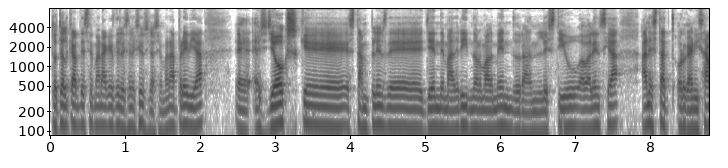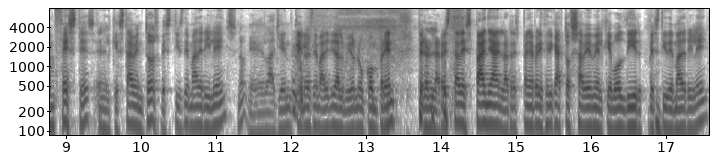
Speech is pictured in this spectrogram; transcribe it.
tot el cap de setmana que és de les eleccions i la setmana prèvia, eh, els llocs que estan plens de gent de Madrid normalment durant l'estiu a València han estat organitzant festes en el que estaven tots vestits de madrilenys, no? que la gent que no és de Madrid potser no ho comprèn, però en la resta d'Espanya, en la Espanya perifèrica, tots sabem el que vol dir vestir de madrileny.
